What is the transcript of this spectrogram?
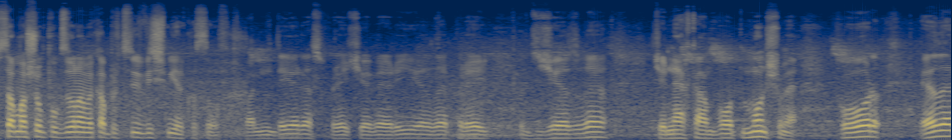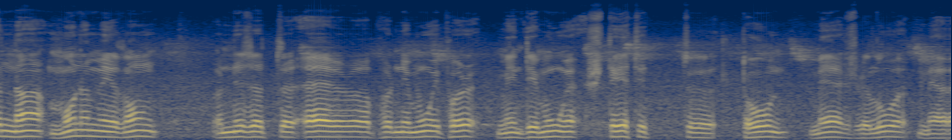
sa ma shumë po gzona me kapërcy ish mirë Kosovë. Falënderes prej qeverie edhe prej t'gjithëve që na kanë bo t'mundshme, por edhe na mundem me i dhon njëzet euro për një muaj për me i ndihmue shtetit tonë me zhvillue, me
